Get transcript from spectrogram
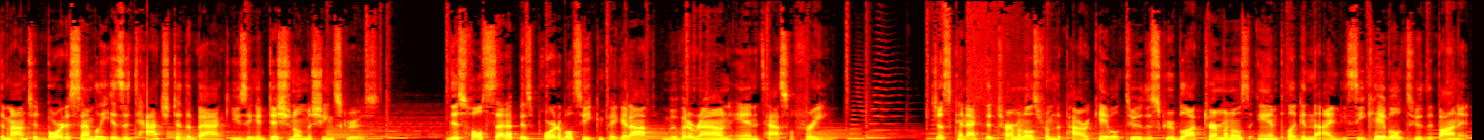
The mounted board assembly is attached to the back using additional machine screws. This whole setup is portable so you can pick it up, move it around, and it's hassle free. Just connect the terminals from the power cable to the screw block terminals and plug in the IDC cable to the bonnet.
